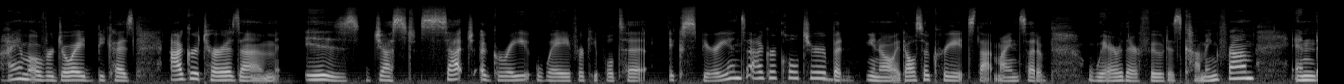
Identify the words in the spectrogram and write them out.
I am overjoyed because agritourism is just such a great way for people to experience agriculture but mm-hmm. you know it also creates that mindset of where their food is coming from. And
